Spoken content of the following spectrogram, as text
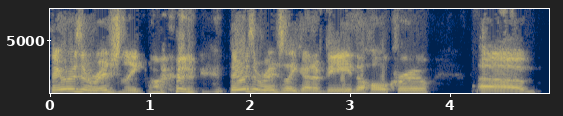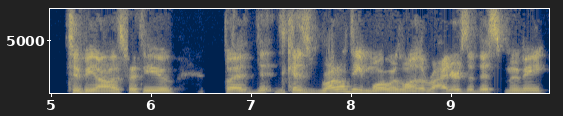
there was originally there was originally going to be the whole crew. Um, to be honest with you, but th- because Ronald D. Moore was one of the writers of this movie,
